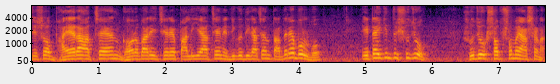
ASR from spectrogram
যেসব ভাইয়েরা আছেন ঘর বাড়ি ছেড়ে পালিয়ে আছেন, এদিক ওদিক আছেন তাদেরও বলব, এটাই কিন্তু সুযোগ। সুযোগ সবসময় আসে না।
